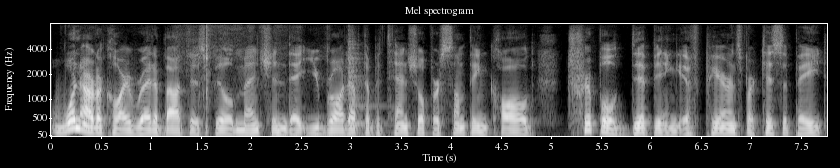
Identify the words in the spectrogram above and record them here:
one article I read about this bill mentioned that you brought up the potential for something called triple dipping if parents participate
